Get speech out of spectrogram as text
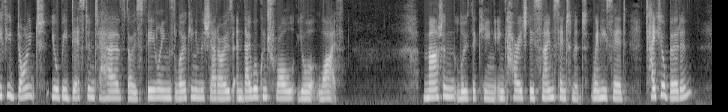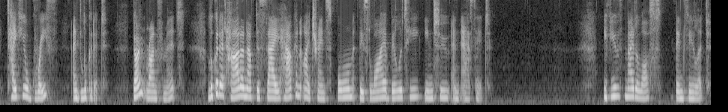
If you don't, you'll be destined to have those feelings lurking in the shadows and they will control your life. Martin Luther King encouraged this same sentiment when he said, Take your burden, take your grief, and look at it. Don't run from it. Look at it hard enough to say, How can I transform this liability into an asset? If you've made a loss, then feel it.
